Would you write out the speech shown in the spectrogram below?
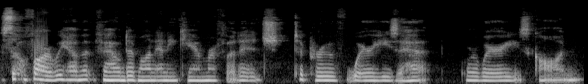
so far we haven't found him on any camera footage to prove where he's at or where he's gone.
